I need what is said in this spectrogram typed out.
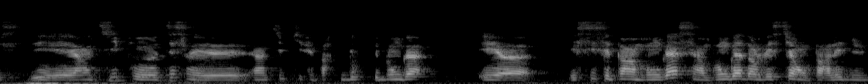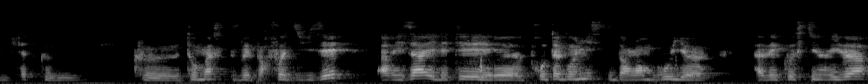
c'est un type, euh, tu sais, c'est un type qui fait partie des bons gars. Et euh, et si c'est pas un bon gars, c'est un bon gars dans le vestiaire. On parlait du fait que que Thomas pouvait parfois diviser. Ariza, il était euh, protagoniste dans l'embrouille avec Austin Rivers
